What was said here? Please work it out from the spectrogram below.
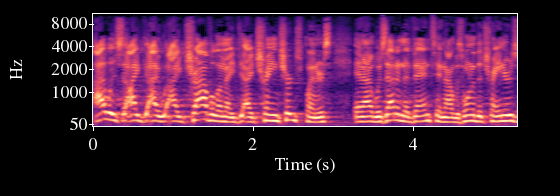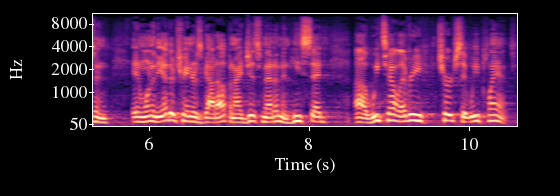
I was, I, I, I travel and I, I train church planters and I was at an event and I was one of the trainers and, and one of the other trainers got up and I just met him and he said, uh, we tell every church that we plant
